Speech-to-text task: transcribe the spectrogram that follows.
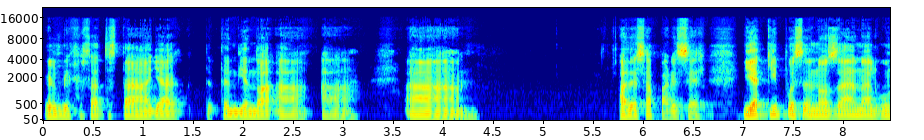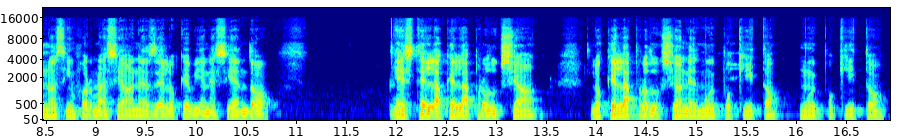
El glifosato está ya tendiendo a a desaparecer. Y aquí pues nos dan algunas informaciones de lo que viene siendo este, lo que es la producción. Lo que es la producción es muy poquito, muy poquito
